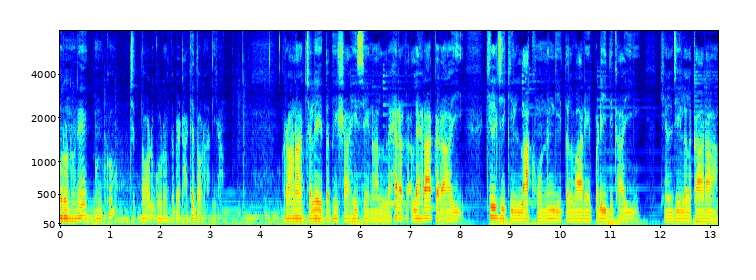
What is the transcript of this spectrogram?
और उन्होंने उनको चित्तौड़ घोड़ों पर बैठा के दौड़ा दिया। राणा चले तभी शाही सेना लहरा लहरा कर आई। खिलजी की लाखों नंगी तलवारें पड़ी दिखाई। खिलजी ललकारा,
